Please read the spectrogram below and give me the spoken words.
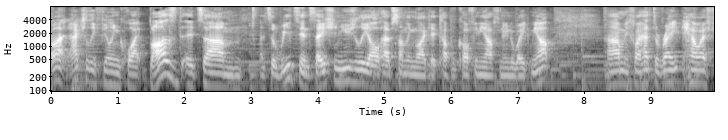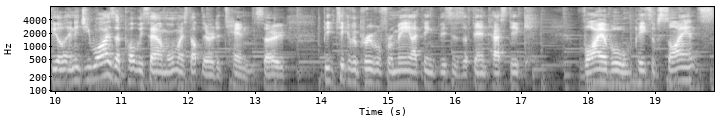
Right, actually feeling quite buzzed. It's um, it's a weird sensation. Usually I'll have something like a cup of coffee in the afternoon to wake me up. Um, if I had to rate how I feel energy-wise, I'd probably say I'm almost up there at a 10. So big tick of approval from me. I think this is a fantastic, viable piece of science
